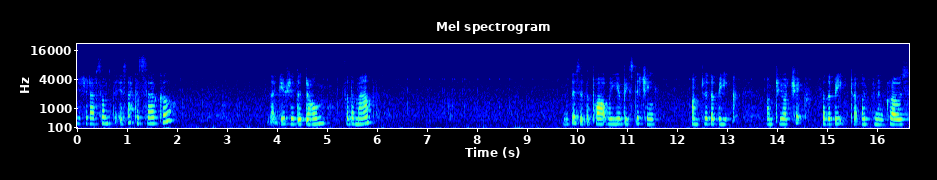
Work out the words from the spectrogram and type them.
You should have something, it's like a circle that gives you the dome for the mouth. And this is the part where you'll be stitching onto the beak, onto your chick for the beak to open and close.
